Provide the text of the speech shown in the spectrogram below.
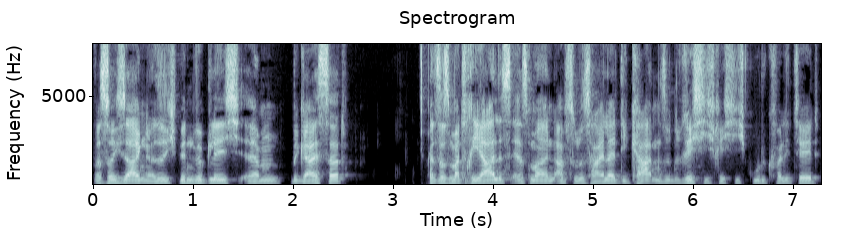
was soll ich sagen? Also ich bin wirklich ähm, begeistert. Also das Material ist erstmal ein absolutes Highlight. Die Karten sind richtig, richtig gute Qualität.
